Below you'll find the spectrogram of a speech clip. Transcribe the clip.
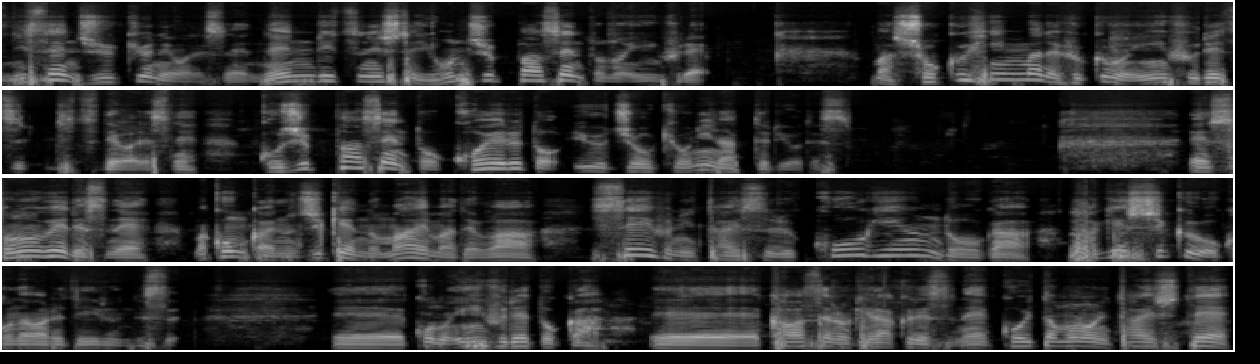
2019年はですね、年率にして40%のインフレ。まあ、食品まで含むインフレ率ではですね、50%を超えるという状況になっているようです。その上ですね、まあ、今回の事件の前までは、政府に対する抗議運動が激しく行われているんです。えー、このインフレとか、えー、為替の下落ですね、こういったものに対して、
